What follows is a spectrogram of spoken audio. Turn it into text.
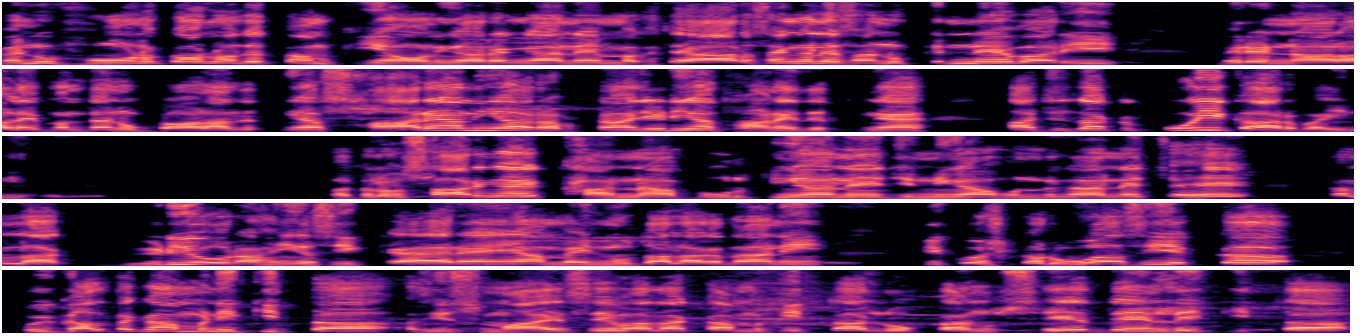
ਮੈਨੂੰ ਫੋਨ ਕਾਲਾਂ ਦੇ ਧਮਕੀਆਂ ਆਉਂਦੀਆਂ ਰਹੀਆਂ ਨੇ। ਮਖਤਿਆਰ ਸਿੰਘ ਨੇ ਸਾਨੂੰ ਕਿੰਨੇ ਵਾਰੀ ਮੇਰੇ ਨਾਲ ਵਾਲੇ ਬੰਦਿਆਂ ਨੂੰ ਗਾਲਾਂ ਦਿੱਤੀਆਂ, ਸਾਰਿਆਂ ਦੀਆਂ ਰਪਟਾਂ ਜਿਹੜੀਆਂ ਥਾਣੇ ਦਿੱਤੀਆਂ, ਅੱਜ ਤੱਕ ਕੋਈ ਕਾਰਵਾਈ ਨਹੀਂ ਹੋਈ। ਮਤਲਬ ਸਾਰੀਆਂ ਇਹ ਖਾਨਾ ਪੂਰਤੀਆਂ ਨੇ, ਜਿੰਨੀਆਂ ਹੁੰਦੀਆਂ ਨੇ, ਚਾਹੇ ਕੱਲਾ ਵੀਡੀਓ ਰਾਹੀਂ ਅਸੀਂ ਕਹਿ ਰਹੇ ਹਾਂ, ਮੈਨੂੰ ਤਾਂ ਲੱਗਦਾ ਨਹੀਂ ਵੀ ਕੁਝ ਕਰੂਗਾ। ਅਸੀਂ ਇੱਕ ਕੋਈ ਗਲਤ ਕੰਮ ਨਹੀਂ ਕੀਤਾ, ਅਸੀਂ ਸਮਾਜ ਸੇਵਾ ਦਾ ਕੰਮ ਕੀਤਾ, ਲੋਕਾਂ ਨੂੰ ਸੇਧ ਦੇਣ ਲਈ ਕੀਤਾ,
